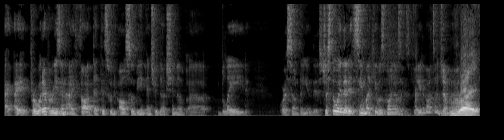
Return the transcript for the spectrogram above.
I, I for whatever reason I thought that this would also be an introduction of uh, Blade or something in this. Just the way that it seemed like it was going, I was like, "Is Blade about to jump out?" Right.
